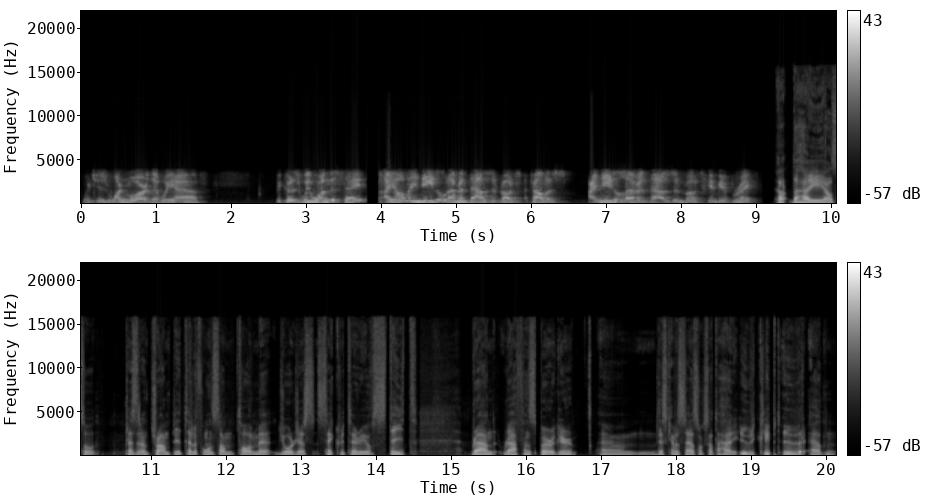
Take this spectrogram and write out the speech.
which is one more than we have, because we won the state. I only need 11,000 votes. Fellas, I need 11,000 votes. Give me a break. Ja, det här är alltså president Trump i telefonsamtal med Georgias Secretary of State Brand Raffensperger Ehm, det ska väl sägas också att det här är urklippt ur en,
